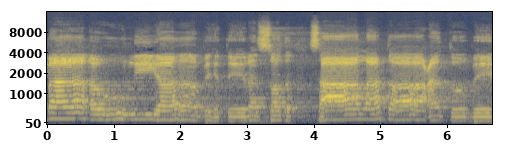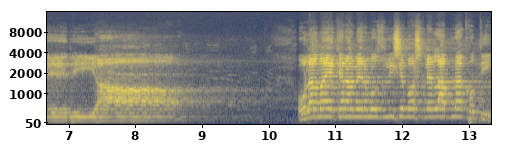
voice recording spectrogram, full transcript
বাউলিয়া বেহতের সদ সালাত বেরিয়া। ওলামায়ে কেরামের মজলিসে বসলে লাভ না ক্ষতি।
